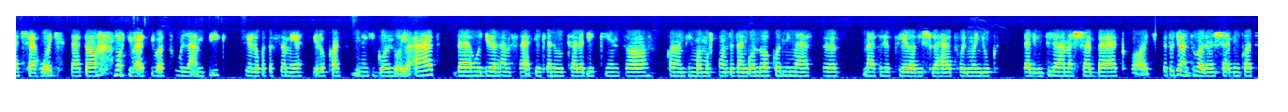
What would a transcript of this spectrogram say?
Hát sehogy, tehát a motiváció az hullámzik, célokat, a személyes célokat mindenki gondolja át, de hogy nem feltétlenül kell egyébként a karanténban most pont ezen gondolkodni, mert, mert hogy a cél az is lehet, hogy mondjuk legyünk türelmesebbek, vagy tehát hogy olyan tulajdonságunkat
